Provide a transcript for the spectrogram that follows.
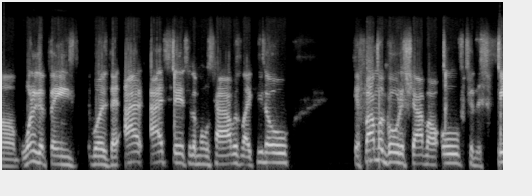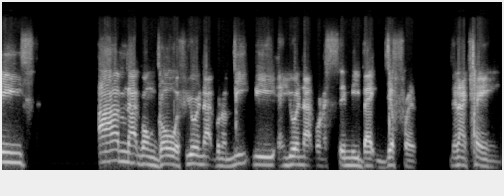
um, one of the things was that I, I said to the Most High, I was like, you know, if I'm gonna go to Shavuot to this feast, I'm not gonna go if you're not gonna meet me and you're not gonna send me back different than I came.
